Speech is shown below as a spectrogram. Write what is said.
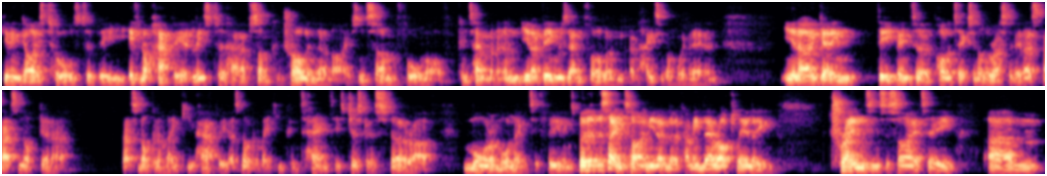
giving guys tools to be, if not happy, at least to have some control in their lives and some form of contentment. And, you know, being resentful and, and hating on women and, you know, getting deep into politics and all the rest of it, that's that's not gonna that's not gonna make you happy. That's not gonna make you content. It's just gonna stir up more and more negative feelings. But at the same time, you know, look, I mean, there are clearly trends in society. Um,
